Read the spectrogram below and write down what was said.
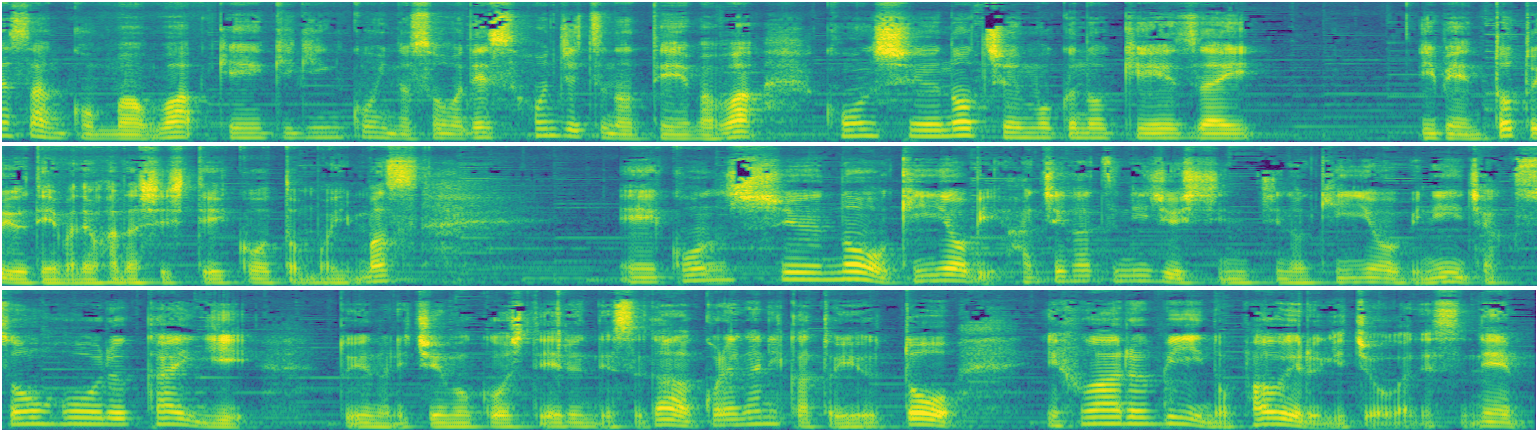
皆さんこんばんは。現役銀行員のそうです。本日のテーマは今週の注目の経済イベントというテーマでお話ししていこうと思います、えー、今週の金曜日8月27日の金曜日にジャクソンホール会議というのに注目をしているんですがこれ何かというと FRB のパウエル議長がですね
